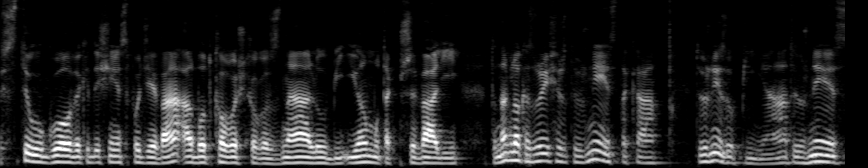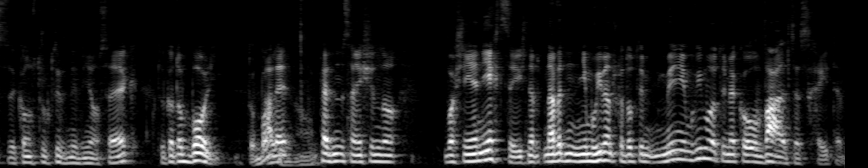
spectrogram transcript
z tyłu głowy, kiedy się nie spodziewa, albo od kogoś, kogo zna, lubi i on mu tak przywali, to nagle okazuje się, że to już nie jest taka, to już nie jest opinia, to już nie jest konstruktywny wniosek, tylko to boli. To boli, Ale no. w pewnym sensie, no właśnie ja nie chcę iść, nawet- nie mówimy na przykład o tym, my nie mówimy o tym jako o walce z hejtem,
